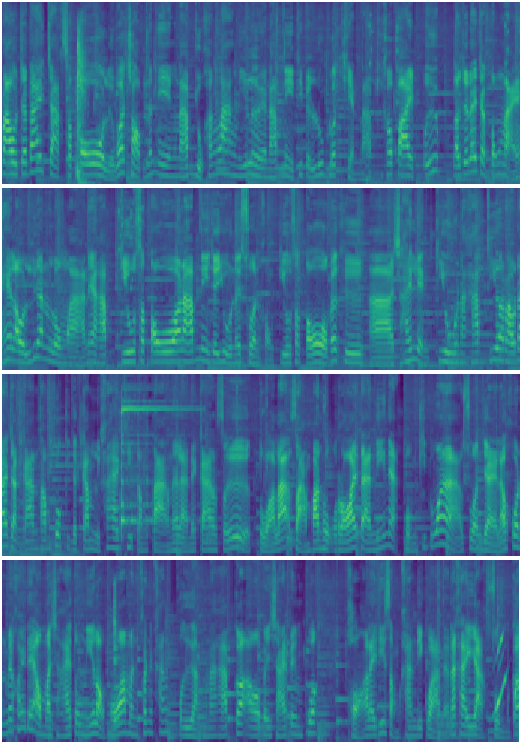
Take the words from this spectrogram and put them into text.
เราจะได้จากสโตร์หรือว่าช็อปนั่นเองนะครับ อยู่ข้างล่างนี้เลยนะครับนี่ที่เป็นรูปรถเข็นนะครับที่เข้าไปปุ๊บเราจะได้จากตรงไหนให้เราเลื่อนลงมาเนี่ยครับกิลสโตร์นะครับนี่จะอยู่ในส่วนของกิลสโตร์ก็คืออ่าใช้เหรียญกิลนะครับที่เราได้จากการทำพวกกิจกรรมหรือค่าแอคทีฟต่างๆนั่นแหละในการซื้อตั๋วละ 3,600 แต่อันนี้เนี่ยผมคิดว่าส่วนใหญ่แล้วคนไม่ค่อยได้เอามาใช้ตรงนี้หรอกเพราะว่ามันค่อนข้างเปลืองนะครับก็เอาไปใช้เป็นพวก ของอะไรที่สำคัญดีกว่า แต่ถ้าใครอยากสุ่มก็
